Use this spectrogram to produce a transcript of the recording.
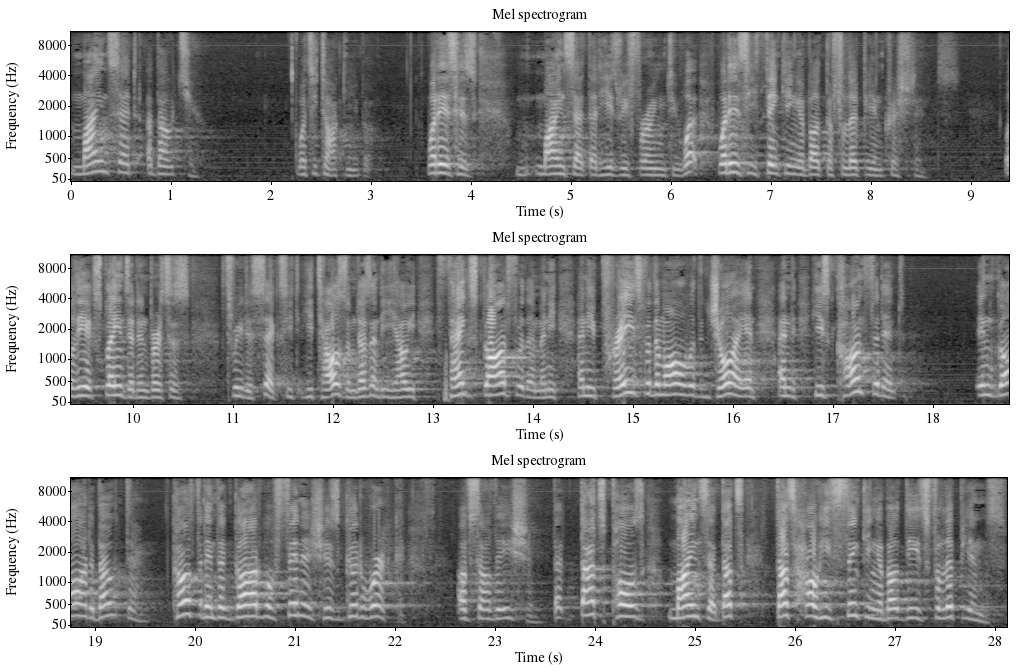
mindset about you what's he talking about what is his mindset that he's referring to what, what is he thinking about the philippian christians well he explains it in verses 3 to 6. He, he tells them, doesn't he, how he thanks God for them and he, and he prays for them all with joy and, and he's confident in God about them, confident that God will finish his good work of salvation. That, that's Paul's mindset. That's, that's how he's thinking about these Philippians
